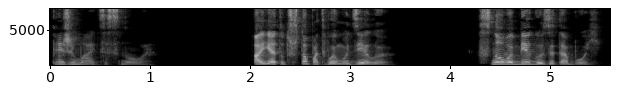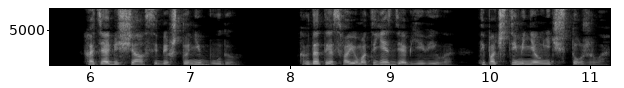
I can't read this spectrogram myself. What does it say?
прижимается снова. А я тут что, по-твоему, делаю? Снова бегаю за тобой, хотя обещал себе, что не буду. Когда ты о своем отъезде объявила, ты почти меня уничтожила.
